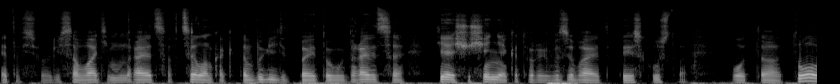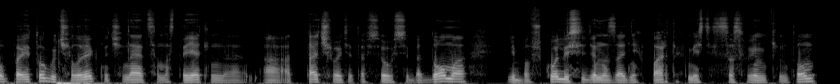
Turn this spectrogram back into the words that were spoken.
это все рисовать, ему нравится в целом, как это выглядит по итогу, нравятся те ощущения, которые вызывает это искусство, вот, а, то по итогу человек начинает самостоятельно а, оттачивать это все у себя дома, либо в школе, сидя на задних партах вместе со своим кентом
